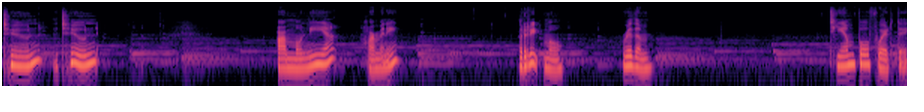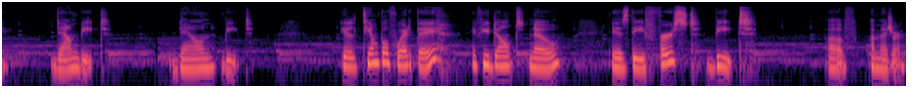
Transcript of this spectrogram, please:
tune, the tune. Armonía, harmony. Ritmo, rhythm. Tiempo fuerte, downbeat, downbeat. El tiempo fuerte, if you don't know, is the first beat of a measure.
